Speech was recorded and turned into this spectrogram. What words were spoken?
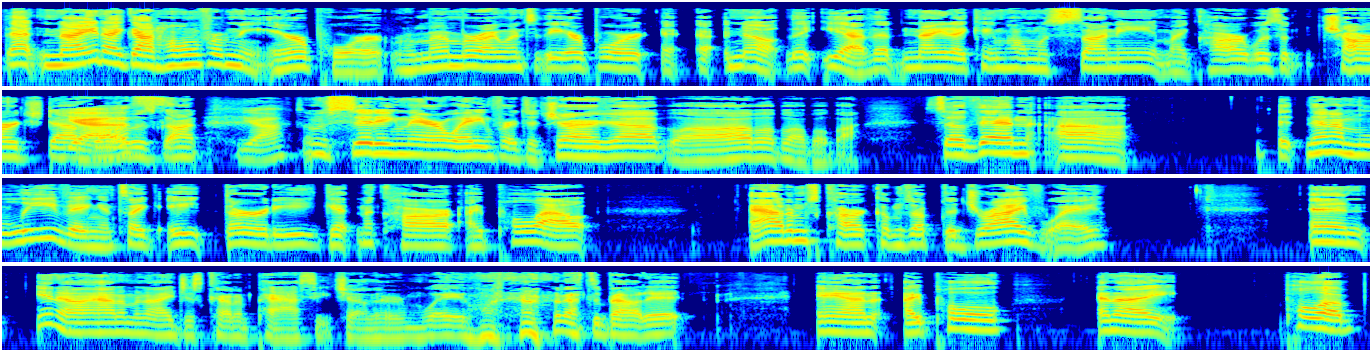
that night I got home from the airport. Remember, I went to the airport. Uh, uh, no, that yeah, that night I came home with Sonny. My car wasn't charged up while I was gone. Yeah. so I'm sitting there waiting for it to charge up. Blah blah blah blah blah. So then, uh, then I'm leaving. It's like eight thirty. Get in the car. I pull out. Adam's car comes up the driveway, and you know, Adam and I just kind of pass each other and wait. Whatever. That's about it. And I pull, and I pull up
